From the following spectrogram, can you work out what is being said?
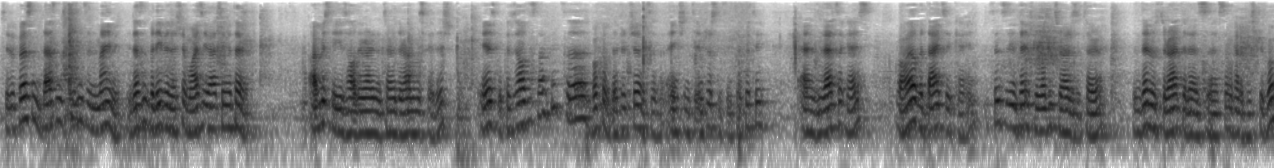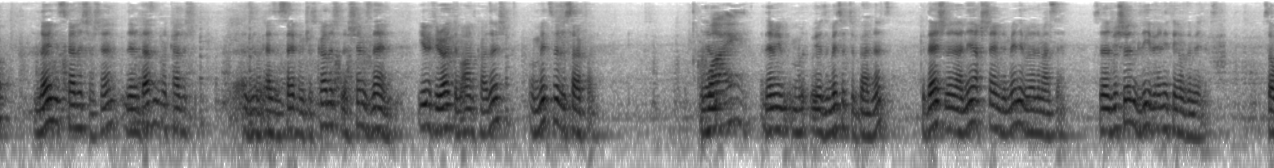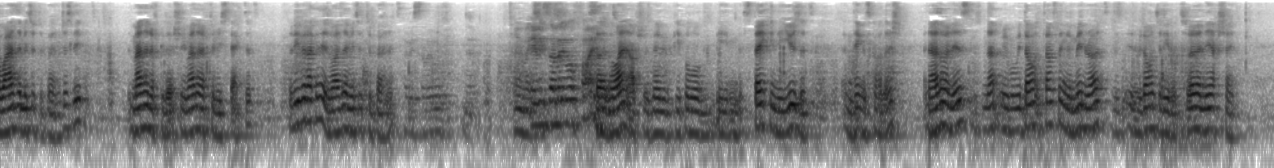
So if a person doesn't isn't in Maimon, he doesn't believe in Hashem, why is he writing the Torah? Obviously, he's holding around the Torah, the Rambam's Chiddush. Yes, because he holds it like it's a book of literature, it's of ancient interest, it's antiquity, and if that's the case, Rahel Badaita came, since his intention wasn't to write as a Torah, his intention was to write it as uh, some kind of history book, learn this Kaddish Hashem, then it doesn't look Kaddish as a, as a sefer which is Kaddish, the Hashem's name, even if you wrote them on Kaddish, or mitzvah to sarfai. Why? And then we, we have a mitzvah to burn it, so that we shouldn't leave anything of the minas. So why is the mitzvah to burn it? Just leave it. The manner of Kaddish, you might not have to respect it. So leave it like it is. Why is there a mitzvah to burn it? Maybe somebody will, maybe somebody will find so it. So the one option is maybe people will be mistakenly use it and think it's Kaddish. Another one is not, we, we don't something the min wrote. We don't want to leave it.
